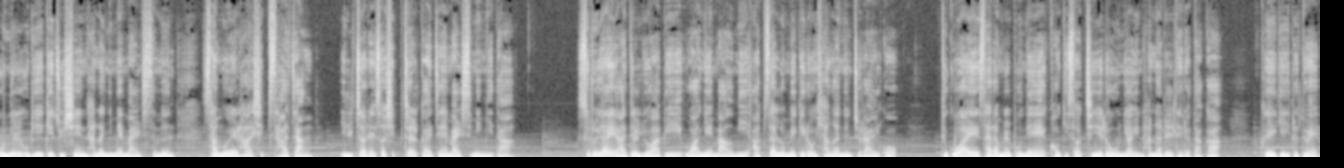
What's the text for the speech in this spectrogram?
오늘 우리에게 주신 하나님의 말씀은 사무엘 하 14장 1절에서 10절까지의 말씀입니다. 수루야의 아들 요압이 왕의 마음이 압살롬에게로 향하는 줄 알고 드고아의 사람을 보내 거기서 지혜로운 여인 하나를 데려다가 그에게 이르되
